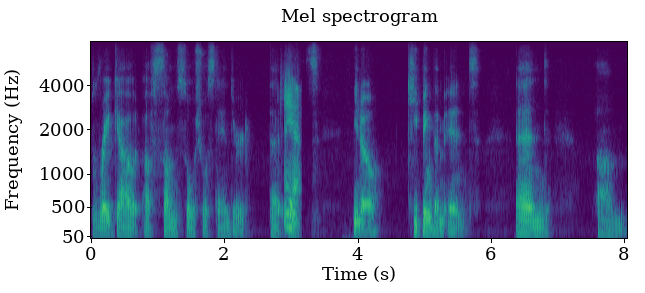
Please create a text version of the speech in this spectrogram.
break out of some social standard that is, Yeah. you know, keeping them in, and um,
